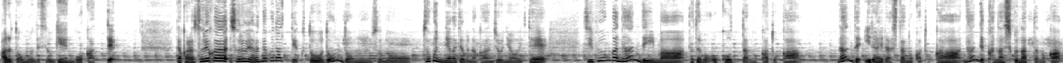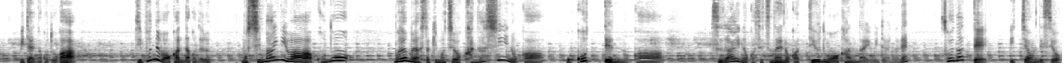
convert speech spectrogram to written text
あると思うんですよ言語化って。だからそれがそれをやらなくなっていくとどんどんその特にネガティブな感情において自分が何で今例えば怒ったのかとか何でイライラしたのかとか何で悲しくなったのかみたいなことが自分でも分かんなくなる。もうしまいにはこのモヤモヤした気持ちは悲しいのか怒ってんのか辛いのか切ないのかっていうのも分かんないみたいなね。そうなっていっちゃうんですよ。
